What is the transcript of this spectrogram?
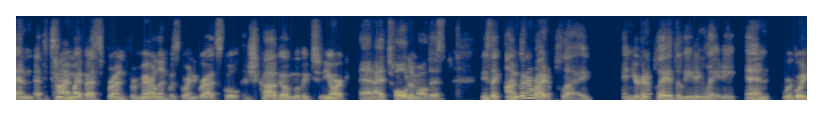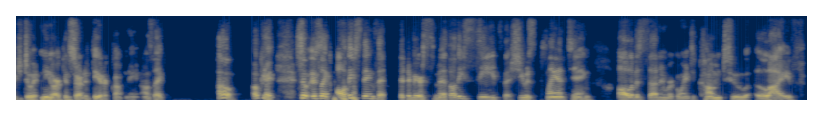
And at the time, my best friend from Maryland was going to grad school in Chicago, moving to New York. And I had told him all this. He's like, I'm going to write a play and you're going to play the leading lady and we're going to do it in New York and start a theater company. I was like, oh, okay. So it's like all these things that Deavere Smith, all these seeds that she was planting, all of a sudden were going to come to life.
